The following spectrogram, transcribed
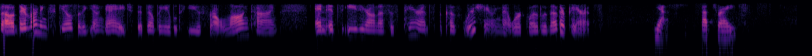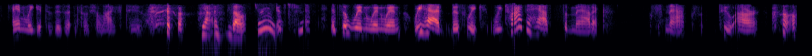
So they're learning skills at a young age that they'll be able to use for a long time and it's easier on us as parents because we're sharing that workload with other parents. Yes, that's right. And we get to visit and socialize too. Yeah, So, that's true. it's it's a win win win. We had this week we tried to have thematic snacks to our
